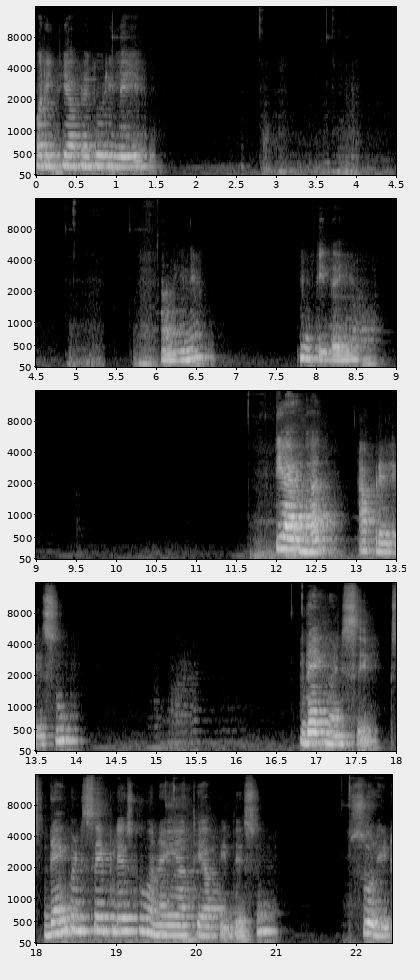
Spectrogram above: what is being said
ફરીથી આપણે દોરી લઈએ. અને એને મૂકી દઈએ. ત્યારબાદ આપણે લઈશું ડાયમંડ શેપ ડાયમંડ શેપ લેશું અને અહીંયાથી આપી દઈશું સોલિડ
